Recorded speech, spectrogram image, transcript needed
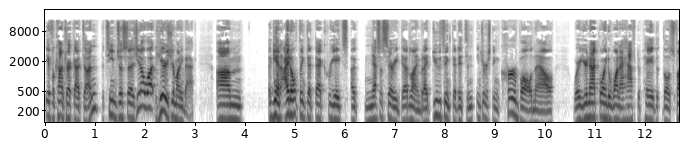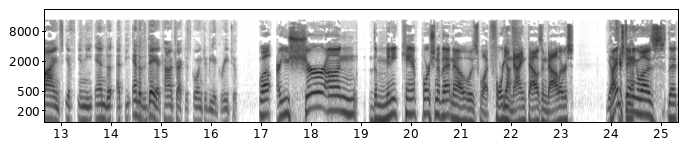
if a contract got done, the team just says, you know what, here's your money back. Um, again, I don't think that that creates a necessary deadline, but I do think that it's an interesting curveball now where you're not going to want to have to pay th- those fines if in the end at the end of the day a contract is going to be agreed to. Well, are you sure on the mini camp portion of that? Now it was what forty nine thousand dollars. Yes, My understanding was that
